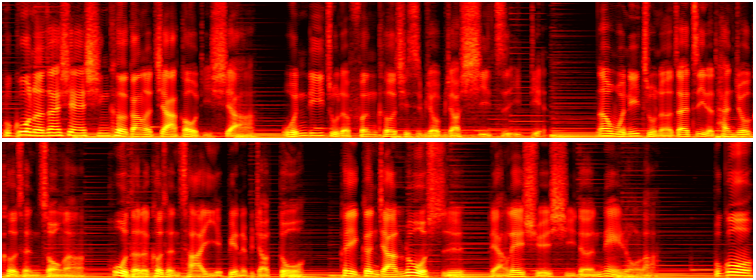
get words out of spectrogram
不过呢，在现在新课纲的架构底下，文理组的分科其实比较比较细致一点。那文理组呢，在自己的探究课程中啊，获得的课程差异也变得比较多，可以更加落实两类学习的内容啦。不过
